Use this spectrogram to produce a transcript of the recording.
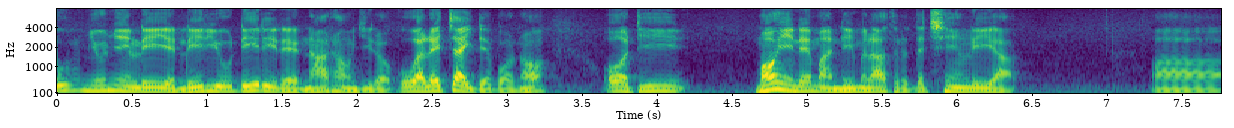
ဦးမျိုးမြင့်လေးရဲ့လေဒီယိုတေးတွေတဲ့နားထောင်ကြည့်တော့ကိုကလည်းကြိုက်တယ်ပေါ့နော်အော်ဒီမောင်းရင်ထဲမှာနေမလားဆိုတော့တချင်းလေးကအာ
